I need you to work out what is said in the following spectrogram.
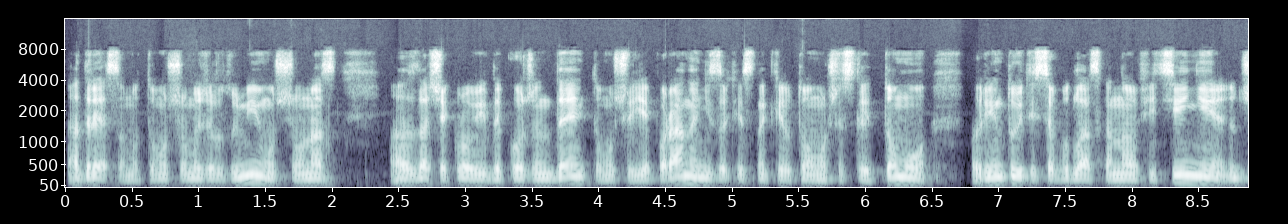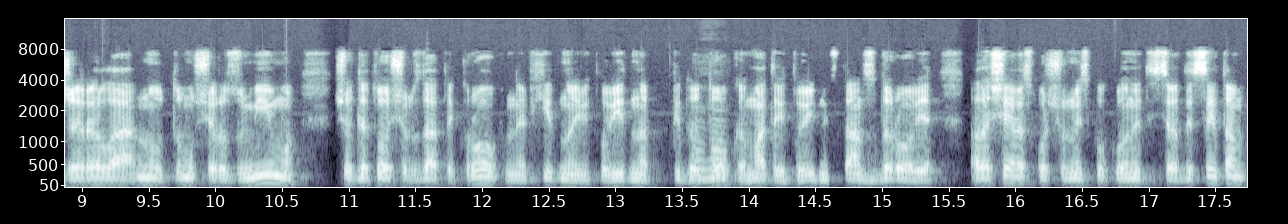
адресами, тому що ми ж розуміємо, що у нас е, здача крові йде кожен день, тому що є поранені захисники, в тому числі. Тому орієнтуйтеся, будь ласка, на офіційні джерела. Ну тому що розуміємо, що для того, щоб здати кров, необхідна відповідна підготовка, мати відповідний стан здоров'я. Але ще раз хочу низько вклонитися одеситам.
